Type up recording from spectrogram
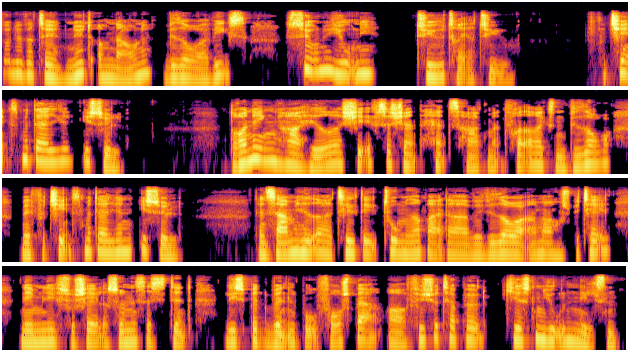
Du lytter til Nyt om navne, Hvidovre Avis, 7. juni 2023. Fortjenstmedalje i sølv. Dronningen har hædret chefsergent Hans Hartmann Frederiksen Hvidovre med fortjenstmedaljen i sølv. Den samme hæder er tildelt to medarbejdere ved Hvidovre Amager Hospital, nemlig social- og sundhedsassistent Lisbeth Vendelbo Forsberg og fysioterapeut Kirsten Juel Nielsen.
